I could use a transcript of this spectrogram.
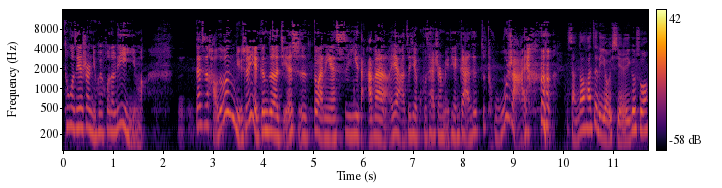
通过这些事儿，你会获得利益嘛？但是好多女生也跟着节食、锻炼、试衣打扮，哎呀，这些苦差事儿每天干，这这图啥呀？想到他这里有写了一个说，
